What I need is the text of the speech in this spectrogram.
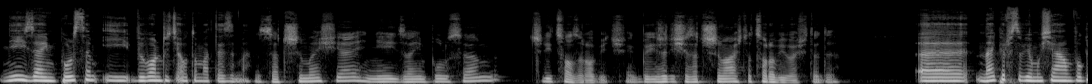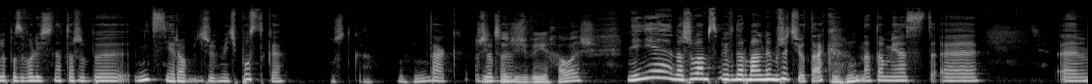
Nie iść za impulsem i wyłączyć automatyzmy. Zatrzymaj się, nie idź za impulsem, czyli co zrobić? Jakby jeżeli się zatrzymałaś, to co robiłaś wtedy? E, najpierw sobie musiałam w ogóle pozwolić na to, żeby nic nie robić, żeby mieć pustkę. Pustkę. Mhm. Tak. Czyli żeby... co, gdzieś wyjechałaś? Nie, nie, no żyłam sobie w normalnym życiu, tak? Mhm. Natomiast e, e,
